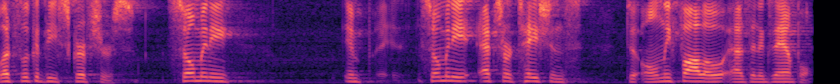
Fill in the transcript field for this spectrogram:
Let's look at these scriptures. So many, so many exhortations to only follow as an example.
